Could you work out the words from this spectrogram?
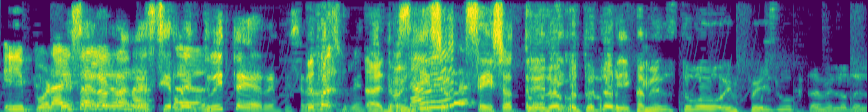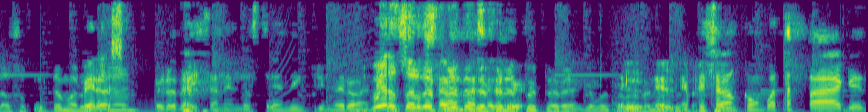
y por ahí empezaron salieron a decirlo hasta- en Twitter. Empezaron a decirlo en Twitter. yo- Se hizo, ¿Sabes? se hizo Todo con Twitter topic. también estuvo en Facebook, también lo de la sopita Pero, Maruchan. pero de ahí salen los trending primero. Voy a estar empezaron defendiendo el- Twitter, ¿eh? Yo voy a estar el- el- Twitter. empezaron con what the fuck, eh,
